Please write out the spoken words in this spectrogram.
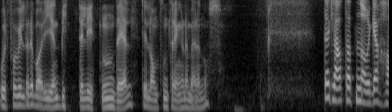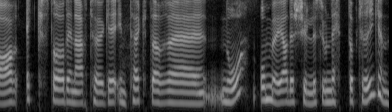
Hvorfor vil dere bare gi en bitte liten del til land som trenger det mer enn oss? Det er klart at Norge har ekstraordinært høye inntekter eh, nå, og mye av det skyldes jo nettopp krigen.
